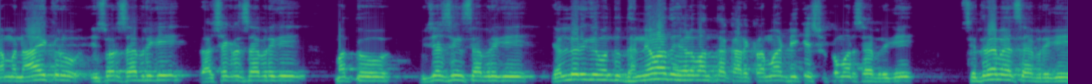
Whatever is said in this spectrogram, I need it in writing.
ನಮ್ಮ ನಾಯಕರು ಈಶ್ವರ್ ಸಾಹೇಬ್ರಿಗೆ, ರಾಜಶೇಖರ ಸಾಹೇಬ್ರಿಗೆ ಮತ್ತು ವಿಜಯ್ ಸಿಂಗ್ ಸಾಹೇಬ್ರಿಗೆ ಎಲ್ಲರಿಗೆ ಒಂದು ಧನ್ಯವಾದ ಹೇಳುವಂಥ ಕಾರ್ಯಕ್ರಮ ಡಿ ಕೆ ಶಿವಕುಮಾರ್ ಸಾಹೇಬ್ರಿಗೆ, ಸಿದ್ದರಾಮಯ್ಯ ಸಾಹೇಬ್ರಿಗೆ.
